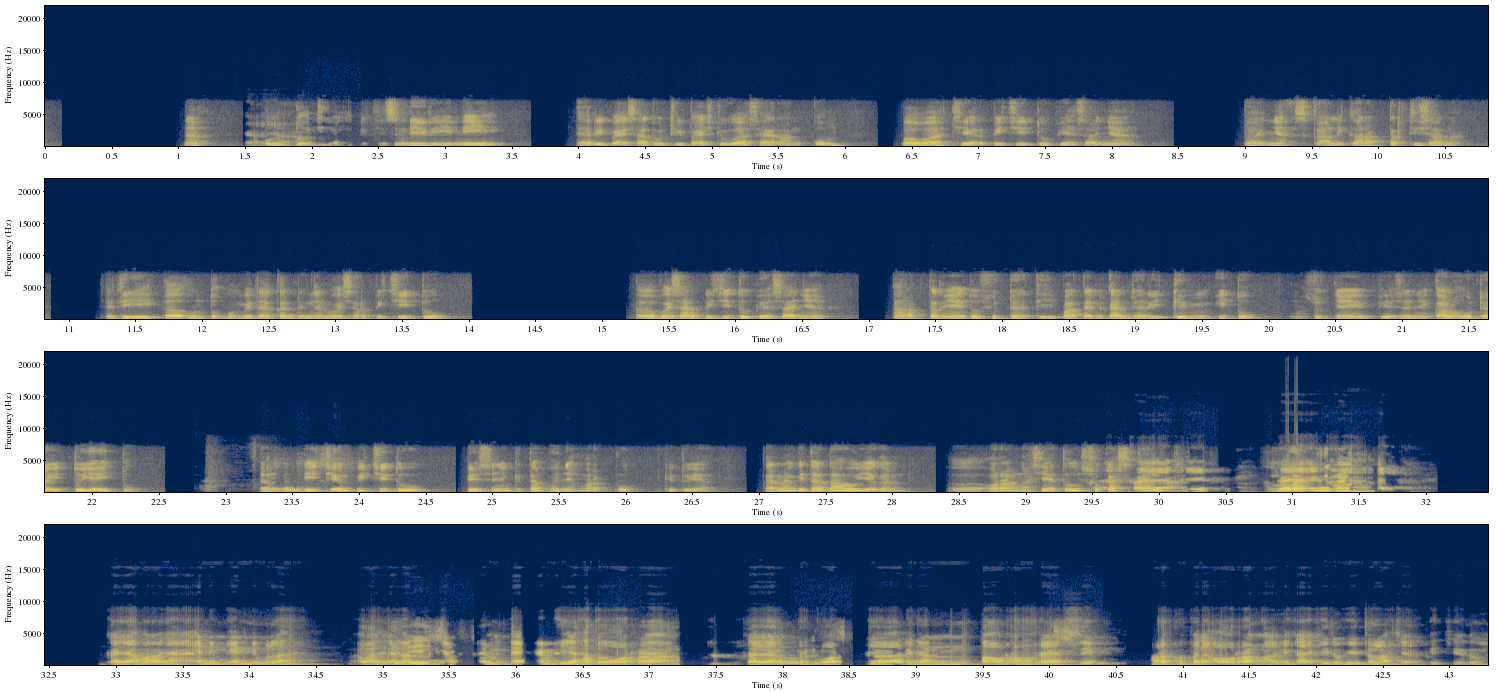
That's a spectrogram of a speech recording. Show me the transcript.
Nah, ya, ya. untuk di JRPG sendiri ini dari PS1 di PS2 saya rangkum bahwa JRPG itu biasanya banyak sekali karakter di sana. Jadi e, untuk membedakan dengan WSRPG itu e, eh, WSRPG itu biasanya karakternya itu sudah dipatenkan dari game itu. Maksudnya biasanya kalau udah itu ya itu. Sedangkan di JRPG itu biasanya kita banyak merekrut gitu ya. Karena kita tahu ya kan e, orang Asia itu suka sekali kayak, kayak, kayak, kayak apa namanya? Anime anime lah. Awalnya kan MC-nya satu orang. Kayak oh. berkeluarga dengan power friendship merekrut banyak orang. Lagi kayak gitu gitulah JRPG itu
